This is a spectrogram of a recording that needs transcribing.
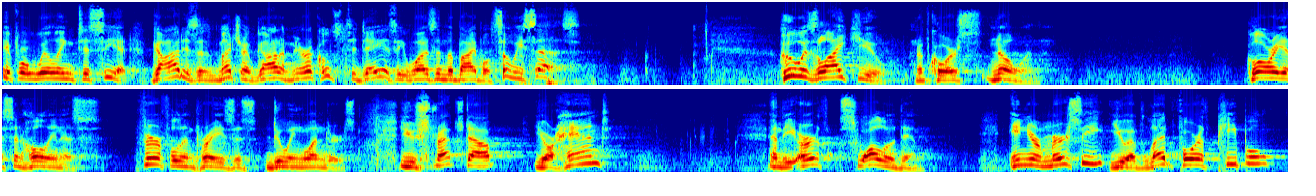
if we're willing to see it. God is as much a God of miracles today as he was in the Bible. So he says, Who is like you, And of course, no one. Glorious in holiness, fearful in praises, doing wonders. You stretched out your hand, and the earth swallowed them. In your mercy, you have led forth people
